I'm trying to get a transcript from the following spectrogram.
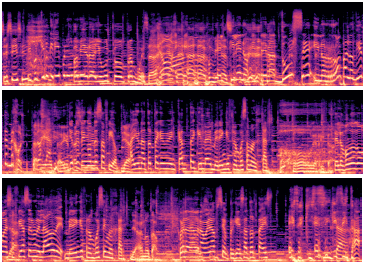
sí, sí, sí. ¿Y por qué no querías poner el Para mí era yogur con frambuesa. No, Esa es que el chileno, entre más dulce y nos rompan los dientes, mejor. Está bien, está bien. Yo te Así tengo un que- desafío. Ya. Hay una torta que a mí me encanta que es la de merengue, frambuesa, manjar. Oh, qué rica. Te lo pongo como desafío a hacer un helado de merengue, frambuesa y manjar. Ya, anotado. Para- ser una buena opción porque esa torta es Es exquisita. Es exquisita.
